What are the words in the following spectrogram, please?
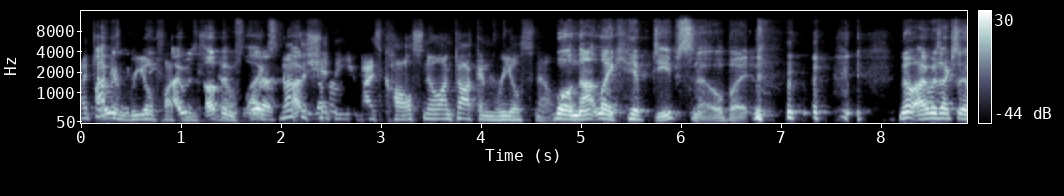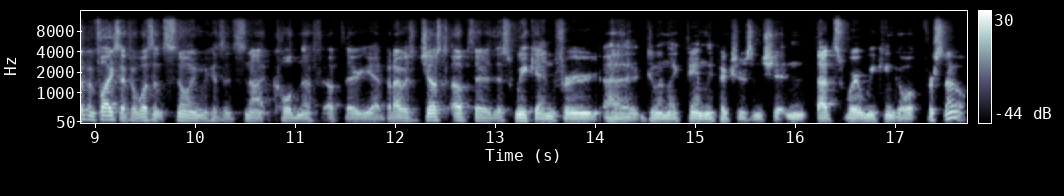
I'm I was talking real actually- fucking. I was up in snow. Flagstaff. Not I the shit up- that you guys call snow. I'm talking real snow. Well, not like hip deep snow, but no, I was actually up in Flagstaff. It wasn't snowing because it's not cold enough up there yet. But I was just up there this weekend for uh, doing like family pictures and shit, and that's where we can go up for snow,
